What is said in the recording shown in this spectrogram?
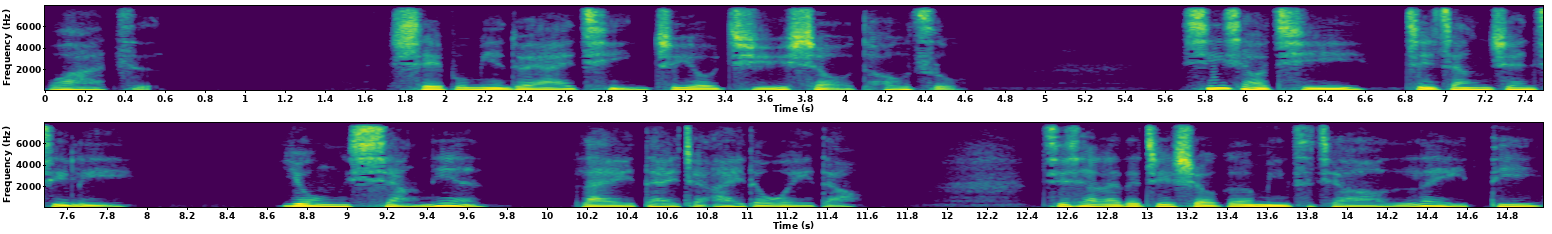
袜子。谁不面对爱情？只有举手投足。辛晓琪这张专辑里，用想念来带着爱的味道。接下来的这首歌名字叫《泪滴》。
